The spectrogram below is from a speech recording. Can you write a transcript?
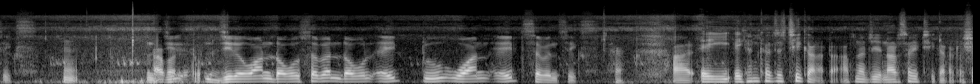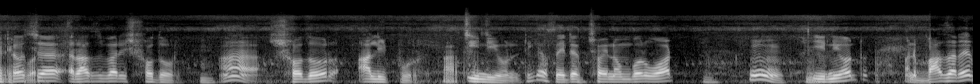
six. Zero one double seven double eight two one eight seven six হ্যাঁ আর এই এখানকার যে ঠিকানাটা আপনার যে নার্সারির ঠিকানাটা সেটা হচ্ছে রাজবাড়ি সদর হ্যাঁ সদর আলিপুর আচ্ছা। ইউনিয়ন ঠিক আছে? এটা ছয় নম্বর ওয়ার্ড হুম ইউনিয়ন মানে বাজারের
